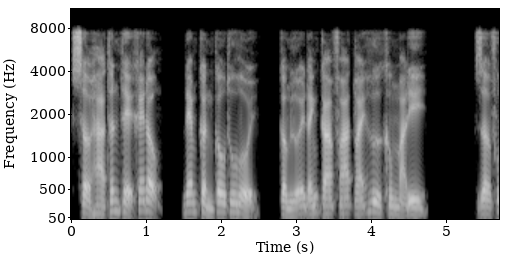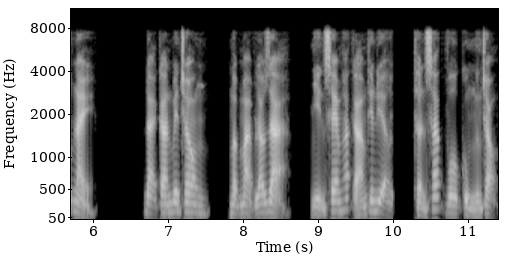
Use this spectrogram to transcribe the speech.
Sở Hà thân thể khẽ động, đem cần câu thu hồi, cầm lưới đánh cá phá toái hư không mà đi. Giờ phút này, đại can bên trong, mập mạp lao giả, nhìn xem hắc ám thiên địa, thần sắc vô cùng ngưng trọng.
